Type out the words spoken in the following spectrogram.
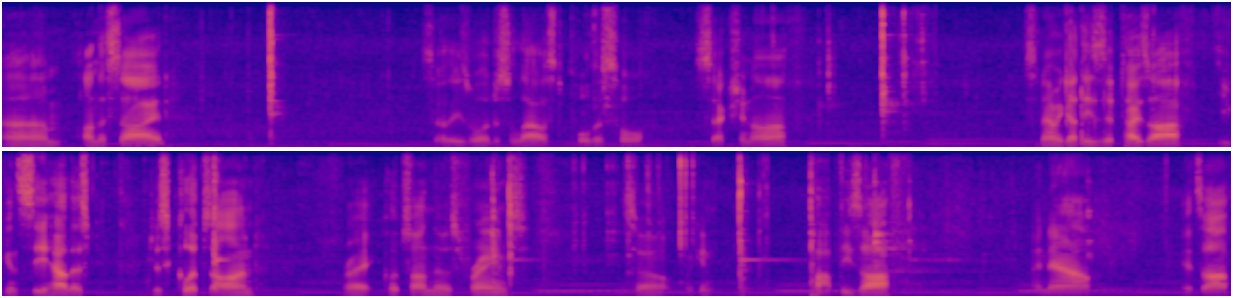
um, on the side. So these will just allow us to pull this whole section off. So now we got these zip ties off. You can see how this just clips on, right? Clips on those frames. So we can pop these off and now it's off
